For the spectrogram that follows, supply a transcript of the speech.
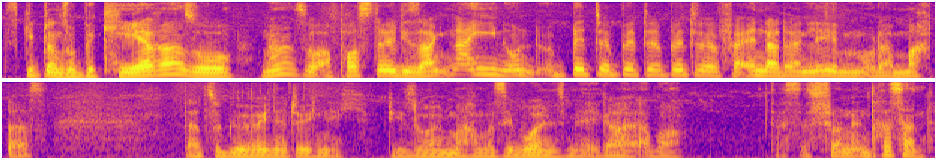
Es gibt dann so Bekehrer, so, ne, so Apostel, die sagen, nein und bitte, bitte, bitte veränder dein Leben oder mach das. Dazu gehöre ich natürlich nicht. Die sollen machen, was sie wollen, ist mir egal. Aber das ist schon interessant.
